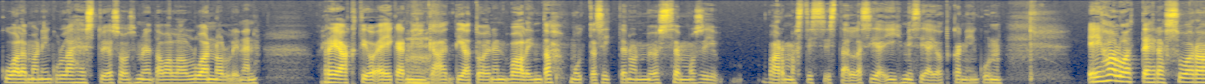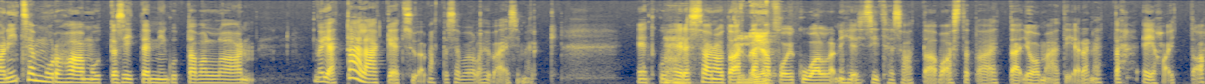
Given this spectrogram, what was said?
kuolema niin kuin lähestyy ja se on semmoinen tavallaan luonnollinen reaktio eikä mm. niinkään tietoinen valinta, mutta sitten on myös semmoisia varmasti siis tällaisia ihmisiä, jotka niin kuin ei halua tehdä suoraan itsemurhaa, mutta sitten niin kuin tavallaan, no jättää lääkkeet syömättä, se voi olla hyvä esimerkki. Et kun mm, heille sanotaan, kyllä, että hän voi kuolla, niin sitten he saattaa vastata, että joo mä tiedän, että ei haittaa.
